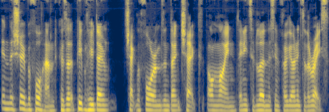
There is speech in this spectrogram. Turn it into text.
in the show beforehand because uh, people who don't check the forums and don't check online, they need to learn this info going into the race.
